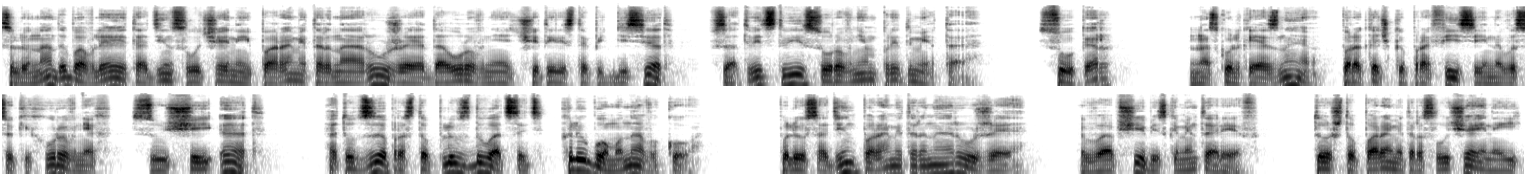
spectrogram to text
Слюна добавляет один случайный параметр на оружие до уровня 450 в соответствии с уровнем предмета. Супер. Насколько я знаю, прокачка профессий на высоких уровнях – сущий ад. А тут запросто плюс 20 к любому навыку. Плюс один параметр на оружие. Вообще без комментариев. То, что параметр случайный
